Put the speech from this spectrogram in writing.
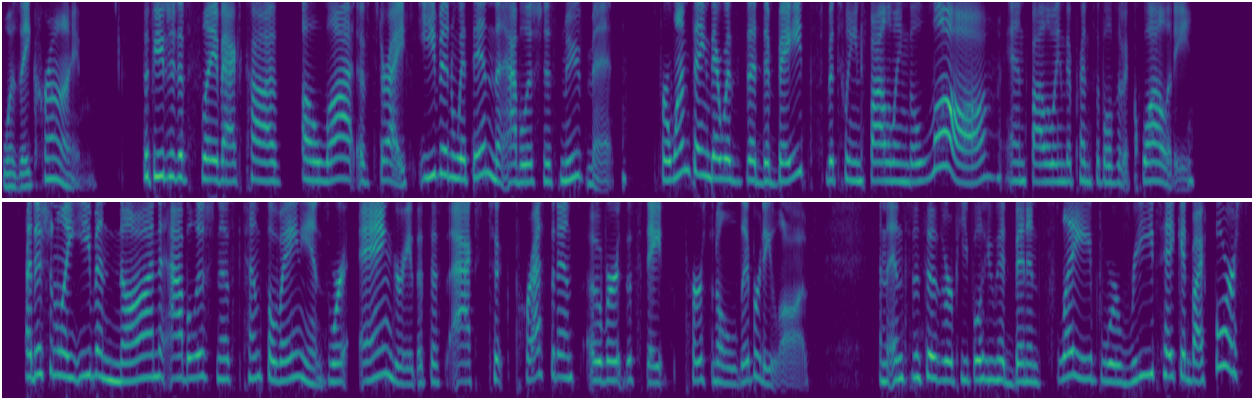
was a crime. The Fugitive Slave Act caused a lot of strife, even within the abolitionist movement. For one thing, there was the debates between following the law and following the principles of equality. Additionally, even non abolitionist Pennsylvanians were angry that this act took precedence over the state's personal liberty laws. And the instances where people who had been enslaved were retaken by force,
